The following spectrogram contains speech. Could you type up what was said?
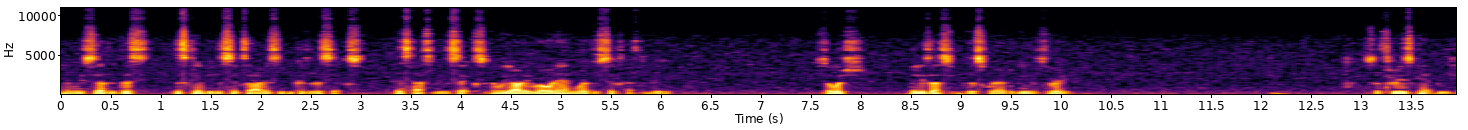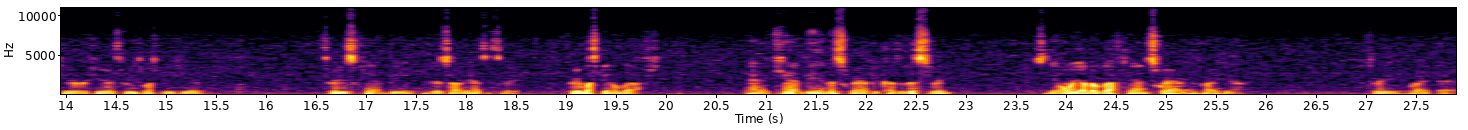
And we said that this this can't be the 6, obviously, because of the 6. This has to be the 6. And we already wrote in where the 6 has to be. So which leaves us this square to be the 3. So 3's can't be here or here. 3's must be here. 3's can't be, this already has a 3. 3 must be on the left. And it can't be in this square because of this 3. So the only other left-hand square is right here. 3 right there.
